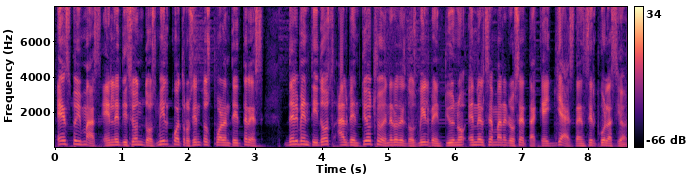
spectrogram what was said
Esto y más en la edición 2443 del 22 al 28 de enero del 2021 en el Semanero Z que ya está en circulación.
